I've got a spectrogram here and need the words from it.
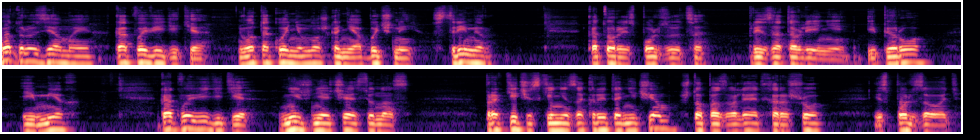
Вот, друзья мои, как вы видите, вот такой немножко необычный стример, который используется при изготовлении и перо, и мех. Как вы видите, нижняя часть у нас практически не закрыта ничем, что позволяет хорошо использовать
